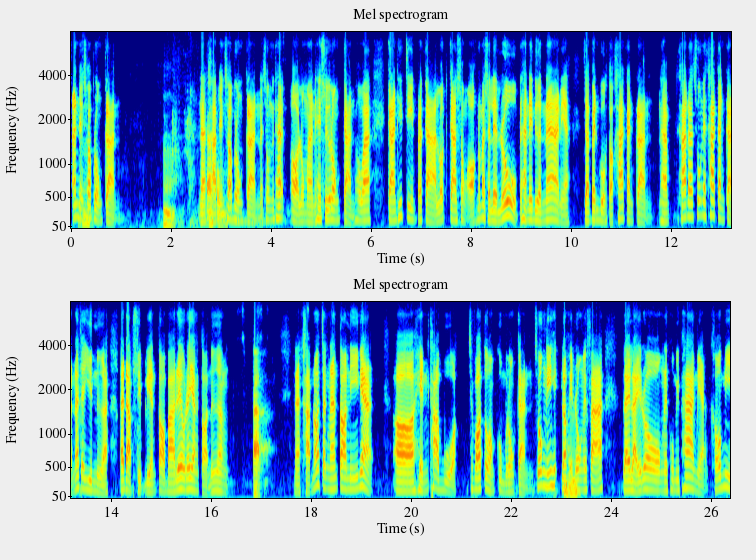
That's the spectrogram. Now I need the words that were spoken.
อันยังชอบโรงกลั่นนะครับยังชอบโรงกลั่นนะช่วงนี้ถ้าอ่อนลงมาเนี่ยให้ซื้อโรงกลั่นเพราะว่าการที่จีนประกาศลดการส่งออกน้ำมันสำเร็จรูปนะฮะในเดือนหน้าเนี่ย จะเป็นบวกต่อค่าการกลั่นนะครับค่าช่วงนี้ค่าการกลั่นน่าจะยืนเหนือ ระดับ 10 เหรียญต่อบาร์เรลได้อย่างต่อเนื่องครับนะครับ นอกจากนั้นตอนนี้เนี่ยเห็นข่าวบวก เฉพาะตัวของกลุ่มโรงกลั่นช่วงนี้เราเห็นโรงไฟฟ้า หลาย ๆ โรงในภูมิภาคเนี่ยเขามี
